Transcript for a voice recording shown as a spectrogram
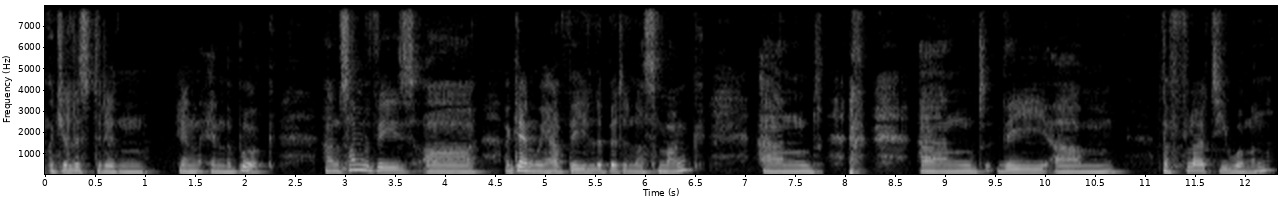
which are listed in, in, in the book. And some of these are, again, we have the libidinous monk and, and the, um, the flirty woman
